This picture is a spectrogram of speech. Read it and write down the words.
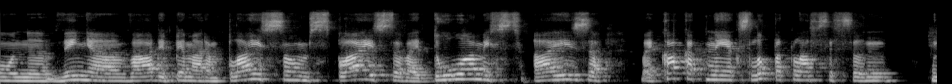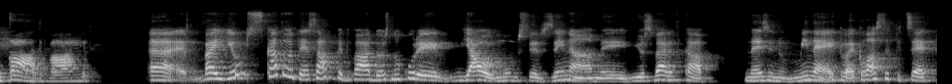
Un uh, viņa vārdi ir piemēram plaisums, plaisa vai domis, aiza vai kakatnieks, lupatlasis un, un tādi vārdi. Eh, vai jums, skatoties apvidvārdos, nu, kuri jau mums ir zināmi, jūs varat kā, nezinu, minēt vai klasificēt,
